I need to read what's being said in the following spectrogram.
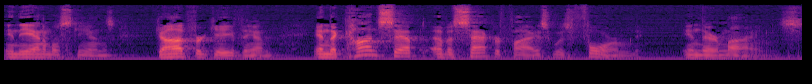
in the animal skins. God forgave them. And the concept of a sacrifice was formed in their minds.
